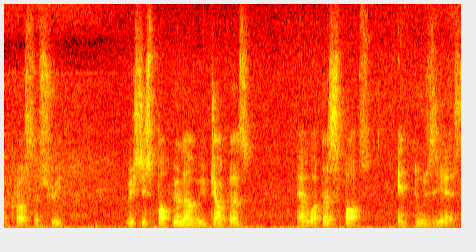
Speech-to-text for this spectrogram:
across the street, which is popular with joggers and water sports enthusiasts.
